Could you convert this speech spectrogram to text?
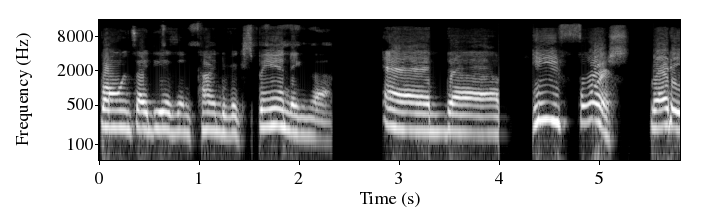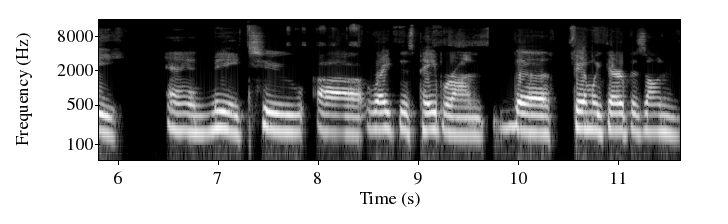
Bowen's ideas and kind of expanding them. And uh, he forced Betty and me to uh, write this paper on the family therapist on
